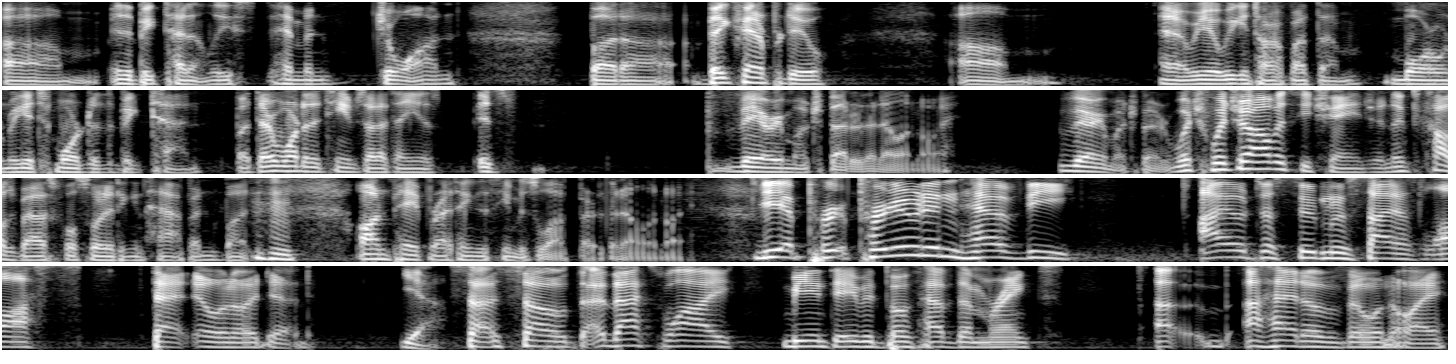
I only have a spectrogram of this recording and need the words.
um, in the Big Ten, at least, him and Juwan. But uh, big fan of Purdue. Um, and we, we can talk about them more when we get to more to the Big Ten. But they're one of the teams that I think is is very much better than Illinois. Very much better, which which obviously change. And it's college basketball, so anything can happen. But on paper, I think this team is a lot better than Illinois. Yeah, Pur- Purdue didn't have the Ayo Dosunmu's loss that Illinois did. Yeah, So, so th- that's why me and David both have them ranked uh, ahead of Illinois,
